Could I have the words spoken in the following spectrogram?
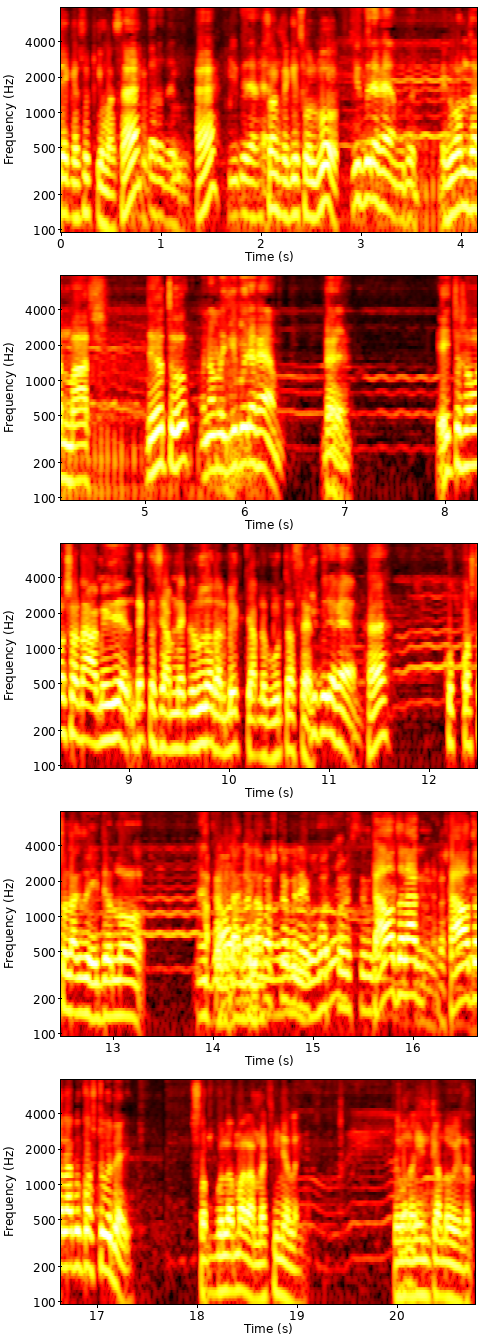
দেখে শুটকি মাছ হ্যাঁ? কি করে দেবো? হ্যাঁ? কি করে খাই? সংসার কি চলবো? কি করে খাই রমজান মাস। যেহেতু মানে আমরা কি করে খাই? হ্যাঁ। এই তো সমস্যাটা আমি যে দেখতেছি আপনি একটা রোজাদার ব্যক্তি আপনি ঘুরতেছেন। কি হ্যাঁ? খুব কষ্ট লাগছে এই জন্য খাওয়া তো লাগ খাওয়া তো লাগবে কষ্ট করে সবগুলো মাল আমরা কিনে লাই। যেমন ইনকাম হয়ে যাক।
